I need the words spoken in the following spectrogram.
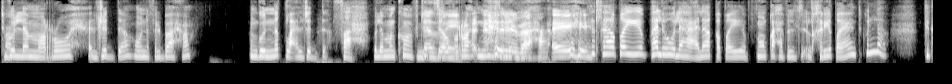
تقول لما نروح الجدة وأنا في الباحة نقول نطلع الجدة. صح. ولما نكون في جدة وبنروح ننزل الباحة أيه. قلت لها طيب هل هو لها علاقة طيب موقعها في الخريطة يعني؟ تقول لا. قلت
